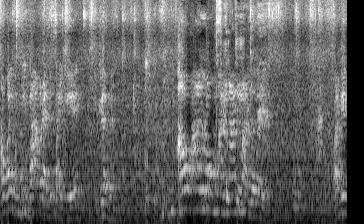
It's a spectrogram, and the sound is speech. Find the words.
เอาไว้บนที่พระก็ได้หรือใส่เก๋อีก เรื่องหนึ่งเอาอารมณ์อันนั้นมาเลยอันนี้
